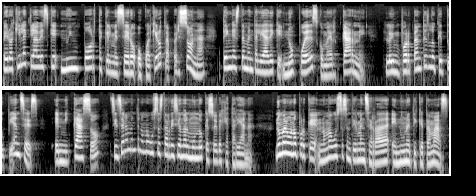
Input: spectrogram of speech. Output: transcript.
Pero aquí la clave es que no importa que el mesero o cualquier otra persona tenga esta mentalidad de que no puedes comer carne. Lo importante es lo que tú pienses. En mi caso, sinceramente no me gusta estar diciendo al mundo que soy vegetariana. Número uno, porque no me gusta sentirme encerrada en una etiqueta más.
